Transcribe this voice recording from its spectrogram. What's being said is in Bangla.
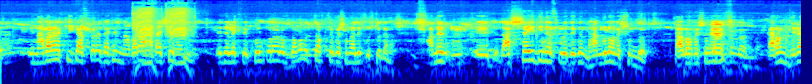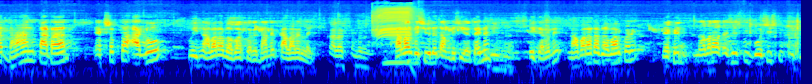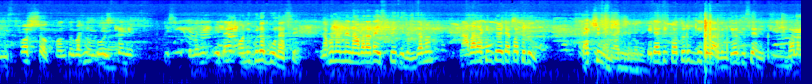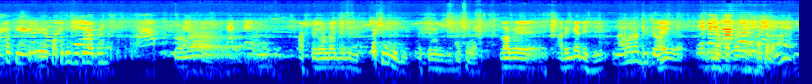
নাবারা কি কাজ করে? দেখেন নাবারা আঠাশে এই যে লিখছে ফুল করা রোগ দমন ও চকচকে সোনালী পুষ্ট দানা আপনার রাজশাহী দিনাজপুরে দেখবেন ধানগুলো অনেক সুন্দর। চাউল অনেক সুন্দর। কারণ এরা ধান কাটার এক সপ্তাহ আগেও ওই নাবারা ব্যবহার করে ধানের কালারের লাই। কালার বেশি হলে দাম বেশি হয় তাই না? এই কারণে নাবারাটা ব্যবহার করে দেখেন নাবারা আঠাশের বৈশিষ্ট্য কি? স্পর্শক অন্তর্বাহী ও স্থানীয়। মানে এটার অনেকগুলো গুণ আছে। যখন আপনি নাবারাটা স্প্রে দিবেন, যেমন নাবারা কিন্তু এটা কতটুকু? একশো মিনিট এটা কি কতটুকু দিতে পারবেন? কেউ দিচ্ছেন? বলেন তো কে কতটুকু দিতে পারবেন? আমরা ঘণ্টা পর্যন্ত একশো মিলি দিই একশো মিনিট আচ্ছা লগে আরেক গিয়া দিছি? নামারা দিছে। আচ্ছা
